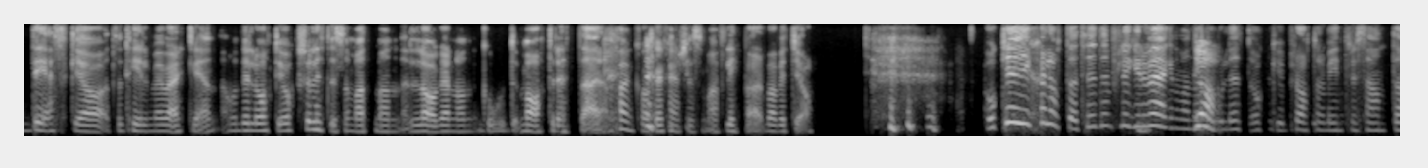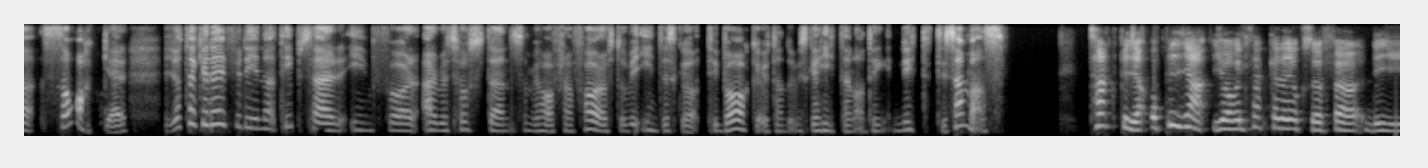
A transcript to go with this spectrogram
det ska jag ta till mig verkligen. Och det låter ju också lite som att man lagar någon god maträtt där. En pannkaka kanske som man flippar, vad vet jag. Okej Charlotta, tiden flyger iväg när man har ja. roligt och pratar om intressanta saker. Jag tackar dig för dina tips här inför arbetshösten som vi har framför oss då vi inte ska tillbaka utan då vi ska hitta någonting nytt tillsammans. Tack Pia! Och Pia, jag vill tacka dig också för det är ju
